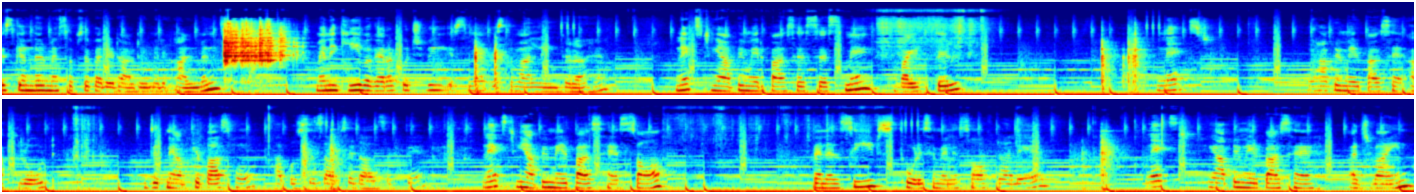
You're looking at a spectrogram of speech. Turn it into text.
इसके अंदर मैं सबसे पहले डाल रही हूँ मेरे आलमंड मैंने घी वगैरह कुछ भी इसमें इस्तेमाल नहीं करा है। नेक्स्ट यहाँ पे मेरे पास है सेसमे वाइट तिल नेक्स्ट यहाँ पे मेरे पास है अखरोट. जितने आपके पास हों, आप उस हिसाब से डाल सकते हैं. नेक्स्ट यहाँ पे मेरे पास है सौंफ पेनल सीड्स थोड़े से मैंने सौंफ डाले हैं. नेक्स्ट यहाँ पे मेरे पास है अजवाइन.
